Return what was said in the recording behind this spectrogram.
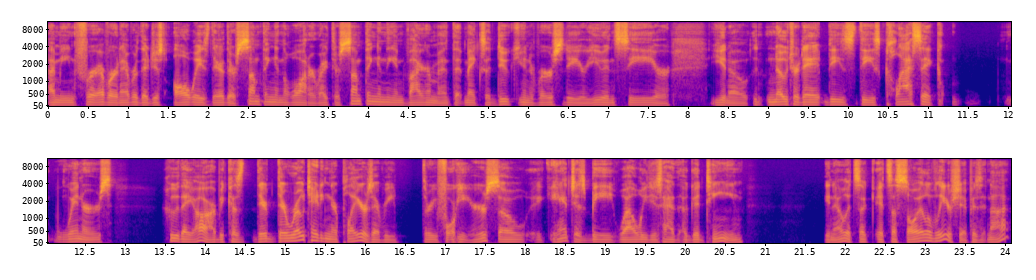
I mean, forever and ever, they're just always there. There's something in the water, right? There's something in the environment that makes a Duke University or UNC or, you know, Notre Dame these these classic winners who they are because they're they're rotating their players every three four years. So it can't just be well, we just had a good team. You know, it's a it's a soil of leadership, is it not?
